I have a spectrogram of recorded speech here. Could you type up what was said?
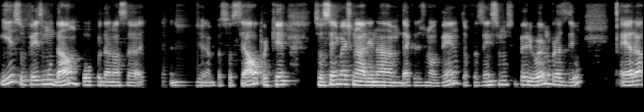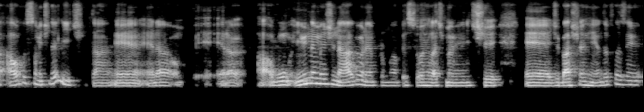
Isso fez mudar um pouco da nossa dinâmica social, porque se você imaginar ali na década de 90, fazer ensino superior no Brasil era algo somente da elite, tá? É, era, era algo inimaginável, né, para uma pessoa relativamente é, de baixa renda fazer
